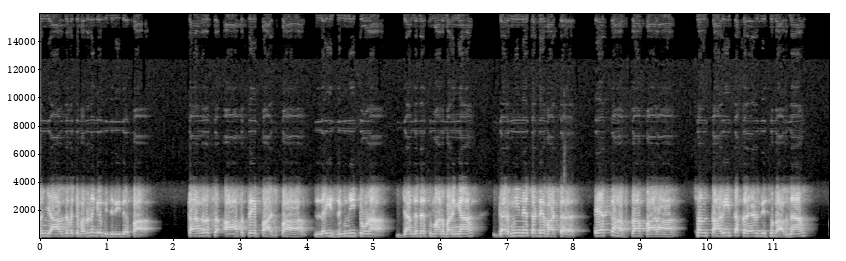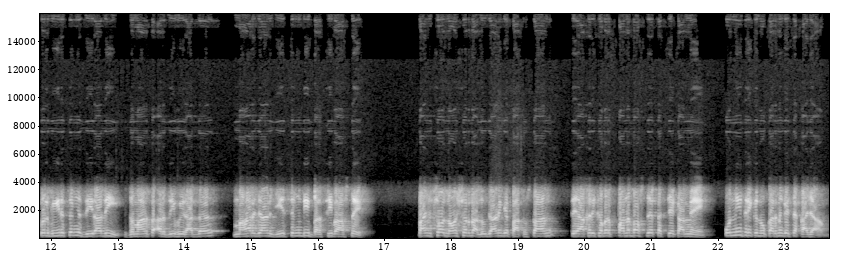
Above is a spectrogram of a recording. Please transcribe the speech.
ਪੰਜਾਬ ਦੇ ਵਿੱਚ ਵਧਣਗੇ ਬਿਜਲੀ ਦੇ ਭਾਅ। ਕਾਂਗਰਸ ਆਪ ਤੇ ਭਾਜਪਾ ਲਈ ਜ਼ਿਮਨੀ ਚੋਣਾਂ ਜੰਗ ਦੇ ਸਮਾਨ ਬਣੀਆਂ, ਗਰਮੀ ਨੇ ਕੱਢੇ ਵੱਟ, ਇੱਕ ਹਫ਼ਤਾ ਪਾਰਾ 47 ਤੱਕ ਰਹਿਣ ਦੀ ਸੰਭਾਵਨਾ, ਕੁਲਵੀਰ ਸਿੰਘ ਜ਼ੀਰਾ ਦੀ ਜ਼ਮਾਨਤ ਅਰਜ਼ੀ ਹੋਈ ਰੱਦ, ਮਹਾਰਾਜਾ ਰਣਜੀਤ ਸਿੰਘ ਦੀ ਬਰਸੀ ਵਾਸਤੇ। 509 ਸ਼ਰਧਾਲੂ ਜਾਣਗੇ ਪਾਕਿਸਤਾਨ ਤੇ ਆਖਰੀ ਖਬਰ ਪਨਬਸ ਦੇ ਕੱਚੇ ਕਾਮੇ 19 ਤਰੀਕ ਨੂੰ ਕਰਨਗੇ ਚੱਕਾ ਜਾਮ।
